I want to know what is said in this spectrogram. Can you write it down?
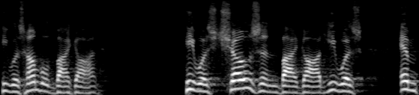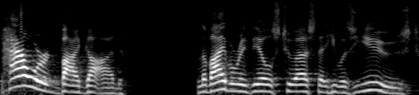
he was humbled by God. He was chosen by God. He was empowered by God. And the Bible reveals to us that he was used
